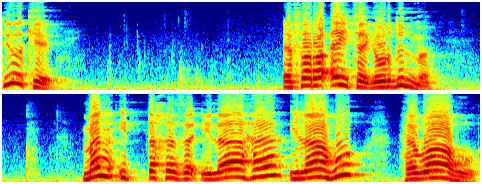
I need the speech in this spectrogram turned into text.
diyor ki Eferaeyte gördün mü? Men ittehaze ilahe ilahu hevahu.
